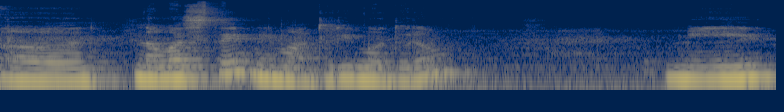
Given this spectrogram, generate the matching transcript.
नमस्ते मी माधुरी मधुरम. मी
